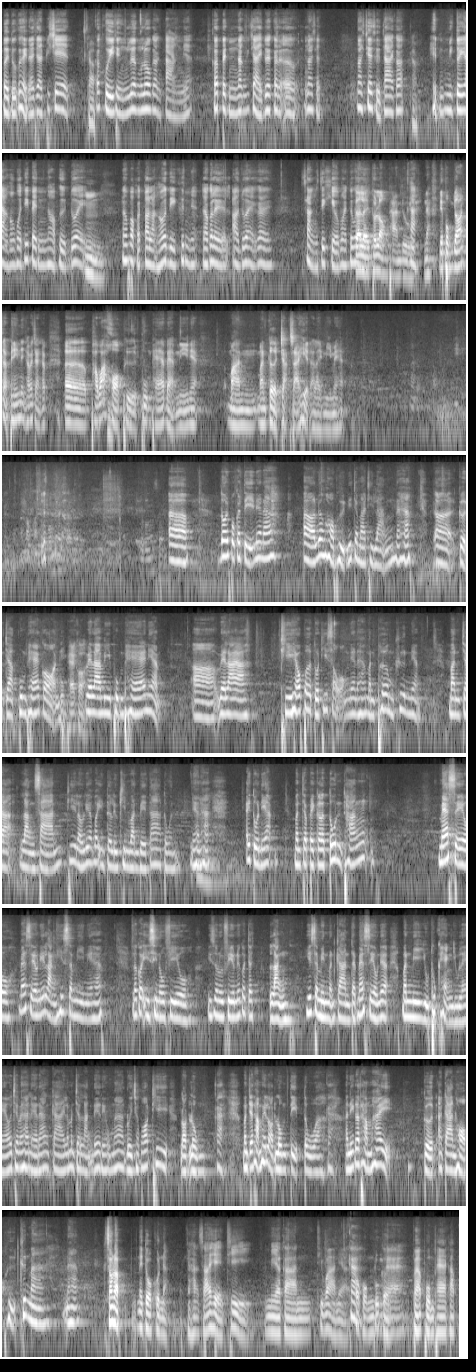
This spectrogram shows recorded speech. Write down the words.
เปิดดูก็เห็นอาจารย์พิเชษฐ์ครับ ก็คุยถึงเรื่องโรคต่างๆ เนี้ยก็เป็นนักวิจัยด้วยก็เลยเออน่าจะน่าเชื่อถือได้ก็ครับเห็นมีตัวอย่างของคนที่เป็นหอบหืดด้วยอืมแล้วบอกว่าตอนหลังเขาดีขึ้นเนี่ยเราก็เลยเอาด้วยก็เลยสั่งสีเขียวมาด้วยก็เลยทดลองทานดูค่ะนะเดี๋ยวผมย้อนกลับไปนิดนึงครับอาจารย์ครับเอ่อภาวะหอบผืดภูมิแพ้แบบนี้เนี่ยมันมันเกิดจากสาเหตุอะไรมีไหมฮะ เอ่อโดยปกติเนี่ยนะเอ่อเรื่องหอบหืดนี่จะมาทีหลังนะฮะเอ่อเกิดจากภูมิแพ้ก่อน ภูมิแพ้ก่อนเวลามีภูมิแพ้เนี่ยเอ่อเวลา T helper ตัวที่สองเนี่ยนะฮะมันเพิ่มขึ้นเนี่ยมันจะหลั่งสารที่เราเรียกว่าอินเตอร์ลิวคิน1เบต้าตัวเนี่ยนะฮะไอตัวเนี้ยมันจะไปกระตุ้นทั้งแมสเซลแมสเซลนี้หลั่งฮิสตามีนไงฮะแล้วก็อีซิโนฟิลอีซิโนฟิลนี่ก็จะ หลั่งฮิสตามินเหมือนกัน แต่แมสเซลเนี่ยมันมีอยู่ทุกแห่งอยู่แล้วใช่ไหมฮะในร่างกายแล้วมันจะหลั่งได้เร็วมาก โดยเฉพาะที่หลอดลม ค่ะ มันจะทำให้หลอดลมตีบตัว ค่ะ อันนี้ก็ทำให้เกิดอาการหอบหืดขึ้นมานะฮะ สำหรับในตัวคุณน่ะนะฮะสาเหตุที่มีอาการที่ว่าเนี่ยค่ะ ก็คงภูมิเกิดแพ้เพราะภูมิแพ้ครับ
